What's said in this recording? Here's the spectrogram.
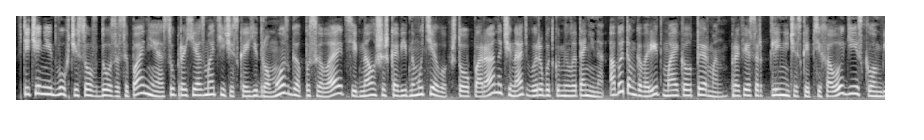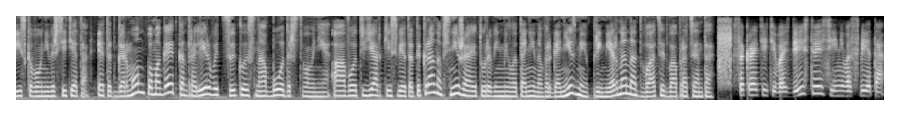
В течение двух часов до засыпания супрахиазматическое ядро мозга посылает сигнал шишковидному телу, что пора начинать выработку мелатонина. Об этом говорит Майкл Терман, профессор клинической психологии из Колумбийского университета. Этот гормон помогает контролировать циклы сна бодрствования, а вот яркий свет от экранов снижает уровень мелатонина в организме примерно на 22%. Сократите воздействие синего света.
